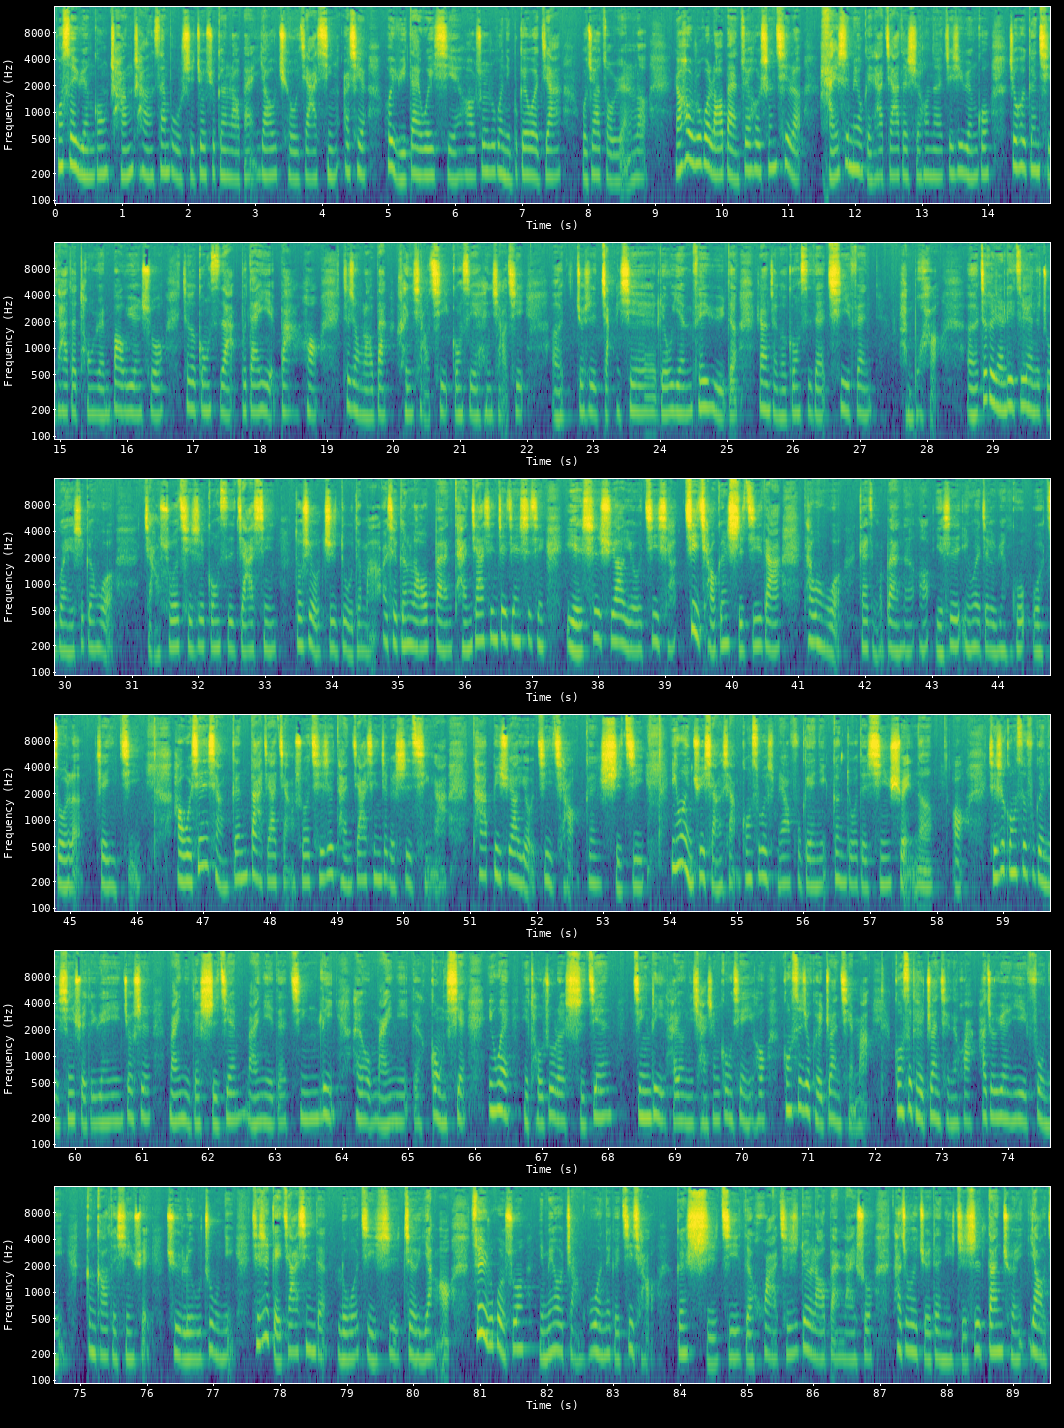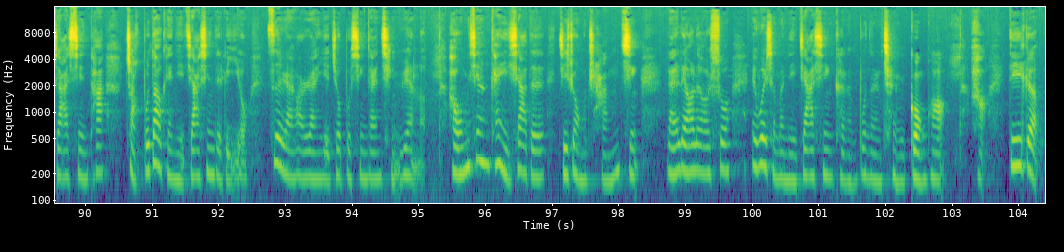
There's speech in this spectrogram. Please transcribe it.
公司的员工常常三不五时就去跟老板要求加薪，而且会语带威胁，哈，说如果你不给我加，我就要走人了。然后，如果老板最后生气了，还是没有给他加的时候呢，这些员工就会跟其他的同仁抱怨说：“这个公司啊，不待也罢，哈，这种老板很小气，公司也很小气，呃，就是讲一些流言蜚语的，让整个公司的气氛很不好。”呃，这个人力资源的主管也是跟我。讲说，其实公司加薪都是有制度的嘛，而且跟老板谈加薪这件事情也是需要有技巧、技巧跟时机的。他问我该怎么办呢？哦，也是因为这个缘故，我做了这一集。好，我先想跟大家讲说，其实谈加薪这个事情啊，它必须要有技巧跟时机，因为你去想想，公司为什么要付给你更多的薪水呢？哦，其实公司付给你薪水的原因，就是买你的时间、买你的精力，还有买你的贡献。因为你投注了时间、精力，还有你产生贡献以后，公司就可以赚钱嘛。公司可以赚钱的话，他就愿意付你更高的薪水去留住你。其实给加薪的逻辑是这样哦。所以如果说你没有掌握那个技巧，跟时机的话，其实对老板来说，他就会觉得你只是单纯要加薪，他找不到给你加薪的理由，自然而然也就不心甘情愿了。好，我们现在看以下的几种场景，来聊聊说，诶，为什么你加薪可能不能成功？哈，好，第一个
